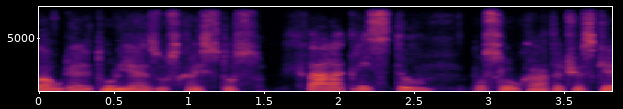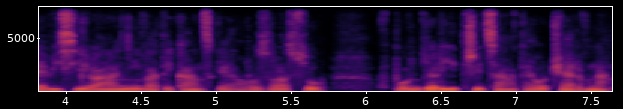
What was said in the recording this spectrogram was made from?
Laudetur Jezus Christus. Chvála Kristu. Posloucháte české vysílání Vatikánského rozhlasu v pondělí 30. června.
